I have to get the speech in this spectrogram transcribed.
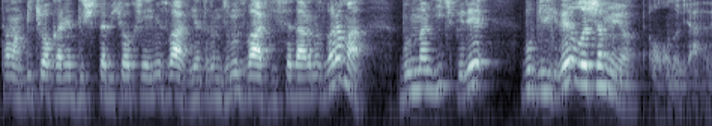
Tamam birçok hani dışta birçok şeyimiz var. Yatırımcımız var, hissedarımız var ama bunların hiçbiri bu bilgilere ulaşamıyor Onu yani.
